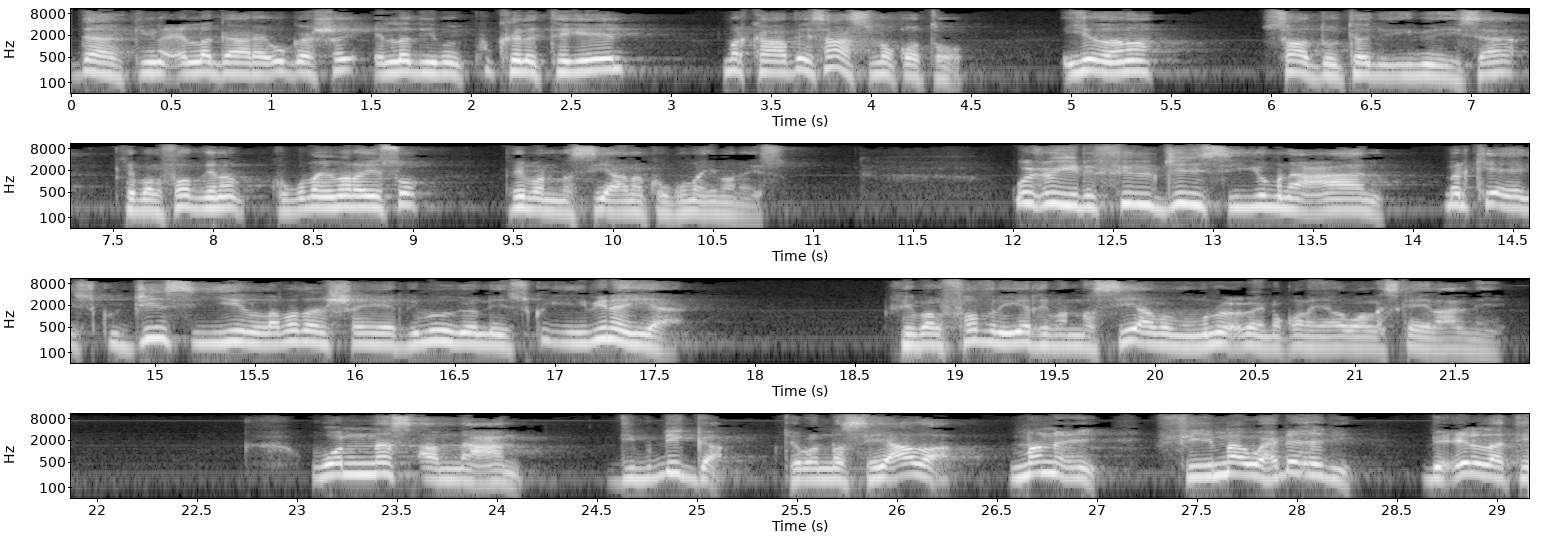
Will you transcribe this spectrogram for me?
dahabkiina cillo gaaray u gashay cilladiibay ku kala tegeen. Marka hadday saas noqoto iyadana saa doontaad iibinaysaa. Ribalfadlina kuguma imanayso ribalnasiicana kuguma imanayso. Wuxuu yidhi fil jinsi yumnacaani markii ay isku jinsi yihiin labadan shay ee ribowga laysku iibinayaa ribalfadli iyo ribalnasiicaba mamnuuc bay noqonayaan waa layska ilaalinaya. Wannas amnacan dibdhigga ribanasiicada manci fiimaa wax dhexdii bicilati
